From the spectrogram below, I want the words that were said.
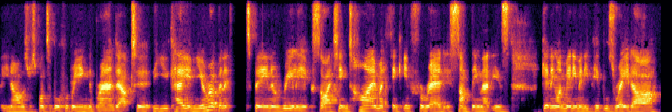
you know I was responsible for bringing the brand out to the UK and Europe, and it's been a really exciting time. I think infrared is something that is getting on many many people's radar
